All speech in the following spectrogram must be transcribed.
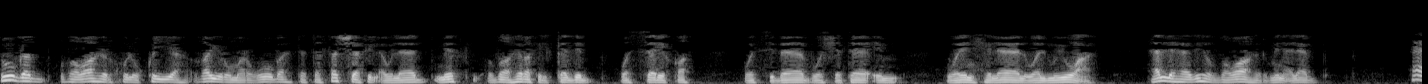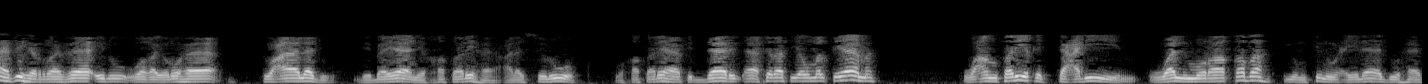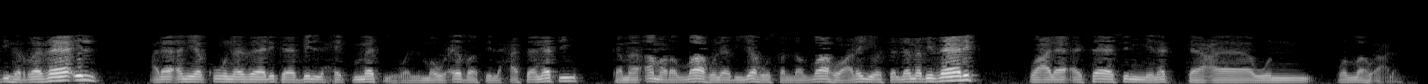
توجد ظواهر خلقية غير مرغوبة تتفشى في الأولاد مثل ظاهرة الكذب والسرقة والسباب والشتائم والانحلال والميوعة هل لهذه الظواهر من علاج؟ هذه الرذائل وغيرها تعالج ببيان خطرها على السلوك وخطرها في الدار الآخرة يوم القيامة وعن طريق التعليم والمراقبة يمكن علاج هذه الرذائل على أن يكون ذلك بالحكمة والموعظة الحسنة كما أمر الله نبيه صلى الله عليه وسلم بذلك وعلى أساس من التعاون. والله أعلم.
